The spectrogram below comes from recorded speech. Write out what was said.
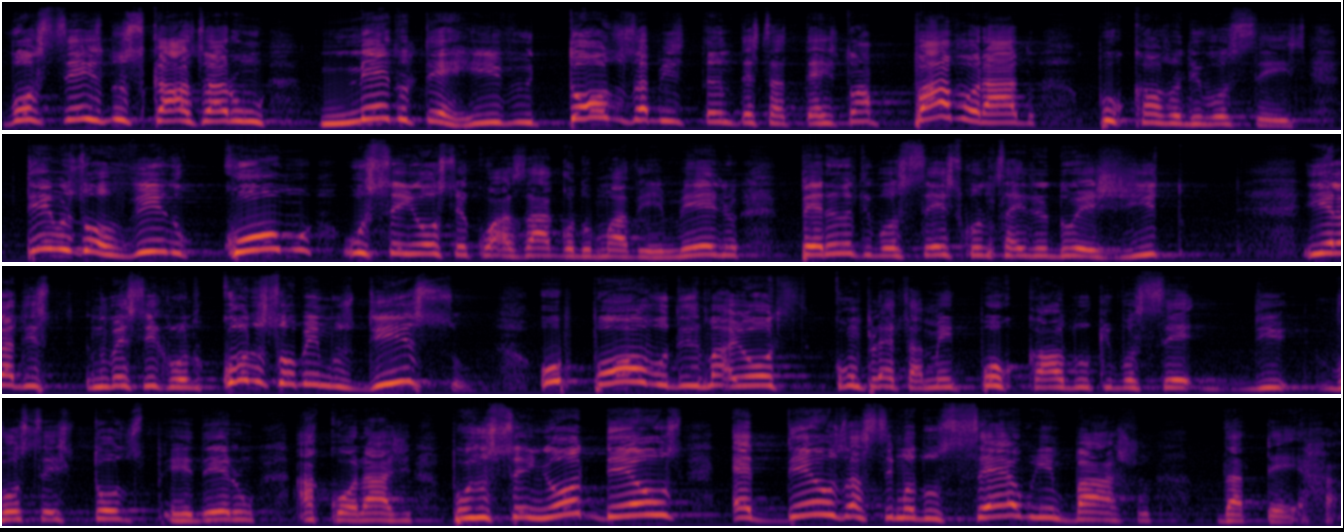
Vocês nos causaram um medo terrível e todos os habitantes dessa terra estão apavorados por causa de vocês. Temos ouvido como o Senhor secou as águas do Mar Vermelho perante vocês quando saíram do Egito E ela diz no versículo 11: quando soubemos disso, o povo desmaiou completamente por causa do que você, de, vocês todos perderam a coragem. Pois o Senhor Deus é Deus acima do céu e embaixo da terra.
